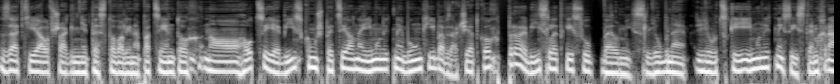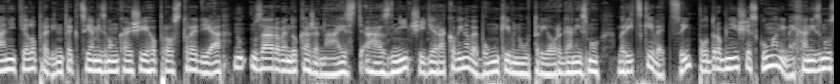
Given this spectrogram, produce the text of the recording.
zatiaľ však netestovali na pacientoch, no hoci je výskum špeciálnej imunitnej bunky iba v začiatkoch, prvé výsledky sú veľmi sľubné. Ľudský imunitný systém chráni telo pred infekciami z vonkajšieho prostredia, no zároveň dokáže nájsť a zničiť rakovinové bunky vnútri organizmu. Britskí vedci podrobnejšie skúmali mechanizmus,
